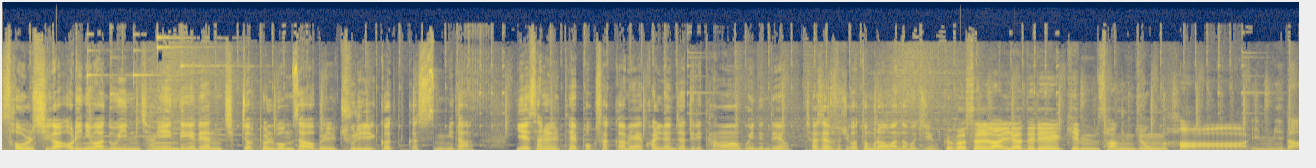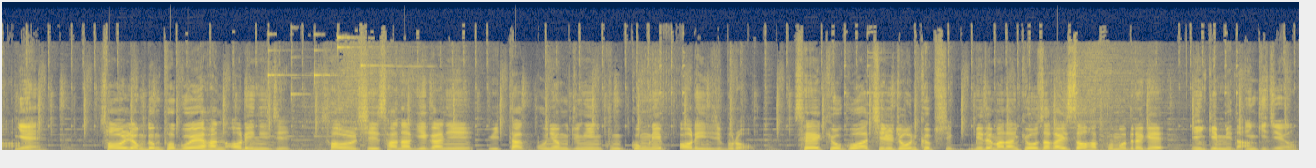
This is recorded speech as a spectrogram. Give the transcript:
서울시가 어린이와 노인, 장애인 등에 대한 직접 돌봄 사업을 줄일 것 같습니다. 예산을 대폭 삭감해 관련자들이 당황하고 있는데요. 자세한 소식 어떤 분하고 만나보지요? 그것을 알려드릴 김상중 하입니다. 예. 서울 영등포구의 한 어린이집 서울시 산하기관이 위탁 운영 중인 국공립 어린이집으로 새 교구와 질 좋은 급식, 믿을 만한 교사가 있어 학부모들에게 인기입니다. 인기지요.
